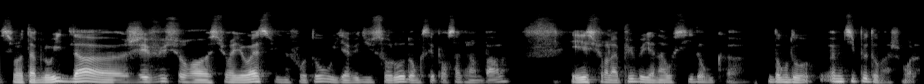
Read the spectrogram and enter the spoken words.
sur le tabloïd, là, j'ai vu sur sur iOS une photo où il y avait du solo, donc c'est pour ça que j'en parle. Et sur la pub, il y en a aussi, donc donc un petit peu dommage. Voilà.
